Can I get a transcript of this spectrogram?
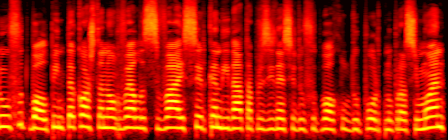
No futebol, Pinto da Costa não revela se vai ser candidato à presidência do Futebol Clube do Porto no próximo ano.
